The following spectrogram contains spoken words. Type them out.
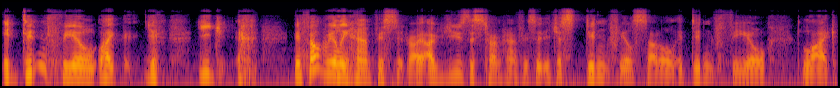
it, didn't feel like you, you it felt really ham-fisted, right? I've used this term ham-fisted. It just didn't feel subtle. It didn't feel like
